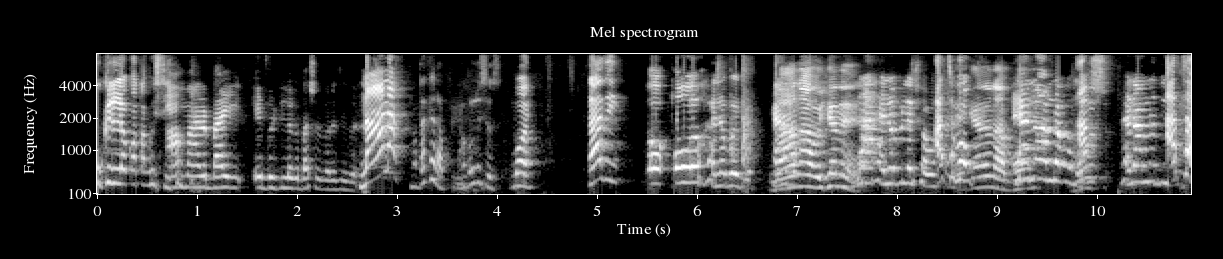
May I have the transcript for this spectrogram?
উকিলের কথা কইছি। আমার ভাই এই বেটির লোকে বাসা করে যাবে। না না মাথা খারাপ পাগল হইছিস। বয় রাজি? ও ও বইবে। না না ওইখানে। না বলে আচ্ছা না আমরা আচ্ছা।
